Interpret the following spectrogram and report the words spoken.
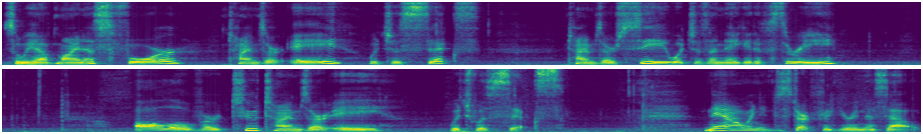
So we have minus 4 times our a, which is 6, times our c, which is a negative 3, all over 2 times our a, which was 6. Now we need to start figuring this out.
